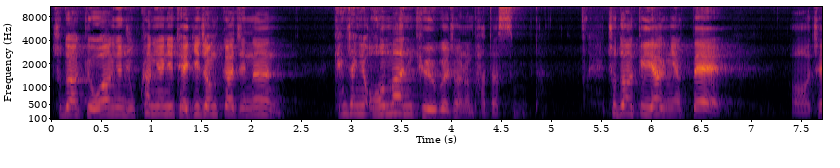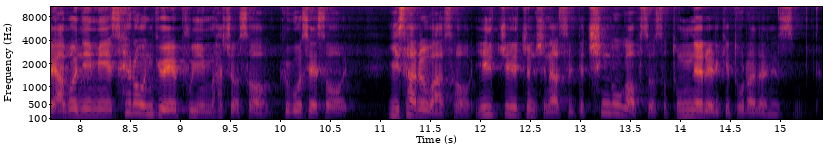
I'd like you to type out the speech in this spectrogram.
초등학교 5학년, 6학년이 되기 전까지는 굉장히 엄한 교육을 저는 받았습니다. 초등학교 2학년 때 어, 저희 아버님이 새로운 교회 부임하셔서 그곳에서 이사를 와서 일주일쯤 지났을 때 친구가 없어서 동네를 이렇게 돌아다녔습니다.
